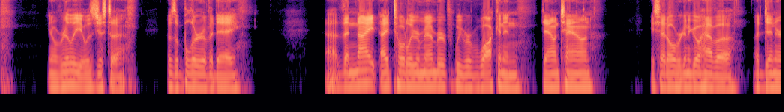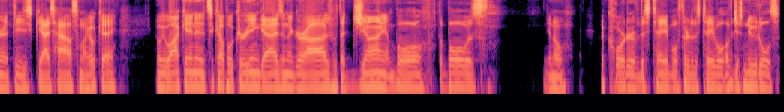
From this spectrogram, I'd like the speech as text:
you know, really, it was just a it was a blur of a day. Uh, the night I totally remember we were walking in downtown. He said, "Oh, we're gonna go have a a dinner at these guys' house." I'm like, "Okay." And we walk in, and it's a couple of Korean guys in the garage with a giant bowl. The bowl was, you know, a quarter of this table, third of this table of just noodles.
